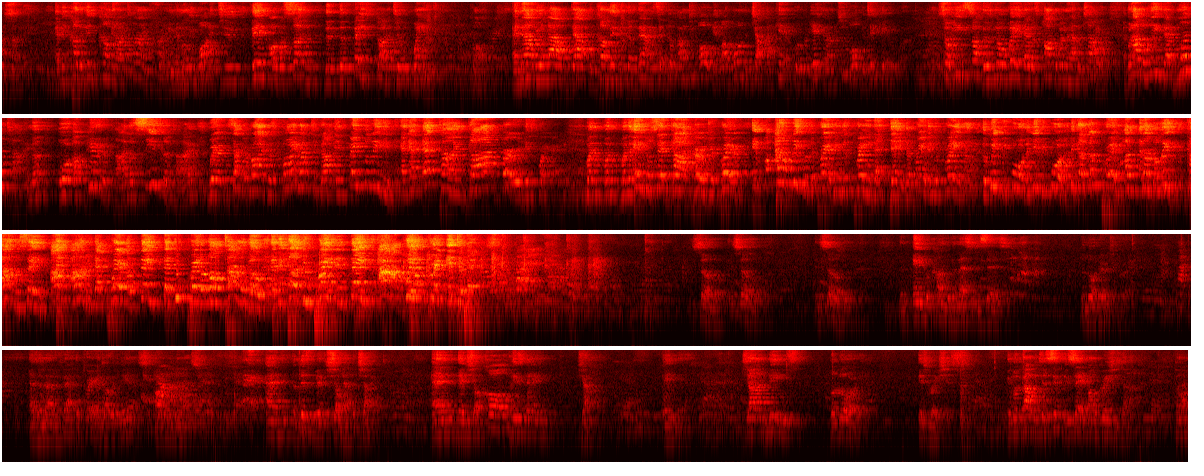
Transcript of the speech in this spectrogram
something. And because it didn't come in our time frame, and when we wanted to, then all of a sudden the, the faith started to wane. Come on. And now we allow doubt to come in because now we said, look, I'm too old. If I want a child, I can't procreate, and I'm too old to take care of one. So he saw there was no way that it was possible for him to have a child. But I believe that one time, or a period of time, a season of time, where Zechariah was crying out to God in faith believing, and at that time, God heard his prayer. When, when, when the angel said, God heard your prayer, it, I don't believe it was a prayer he was just praying that day, the prayer he was praying the week before, the year before, because those prayers were un, an unbelief. God was saying, I honored that prayer of faith that you prayed a long time ago, and because you prayed it in faith, I will bring it to pass. So, and so, and so, the angel comes with a message and says, the Lord heard your prayer. As a matter of fact, the prayer has already been answered. Already been answered. And Elizabeth shall have a child. And they shall call his name John. Amen. John means the Lord is gracious. And what God was just simply saying, I'm a gracious God. Come on.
